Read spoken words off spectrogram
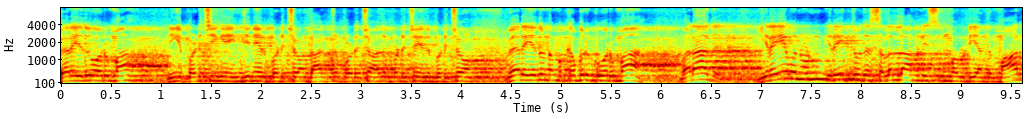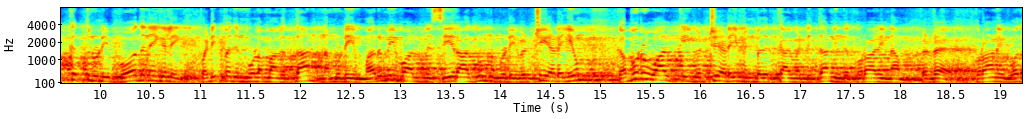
வேற எதுவும் வருமா? நீங்க படிச்சீங்க இன்ஜினியர் படிச்சோம் டாக்டர் படிச்சோம் அது படிச்சோம் இது படிச்சோம். வேற எதுவும் நம்ம கபருக்கு வருமா? வராது. இறைவனும் இறை தூதர் ஸல்லல்லாஹு அவருடைய அந்த மார்க்கத்தினுடைய போதனைகளை படிப்பதன் மூலமாகத்தான் நம்முடைய மறுமை வாழ்வு சீராகும் நம்முடைய வெற்றி அடையும் கபரு வாழ்க்கை வெற்றி அடையும் என்பதற்காக வேண்டித்தான் இந்த குரானை நாம் பெற்ற குரானை போத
